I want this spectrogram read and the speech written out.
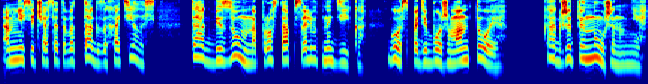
А мне сейчас этого так захотелось, так безумно, просто абсолютно дико. Господи боже, Монтоя, как же ты нужен мне.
